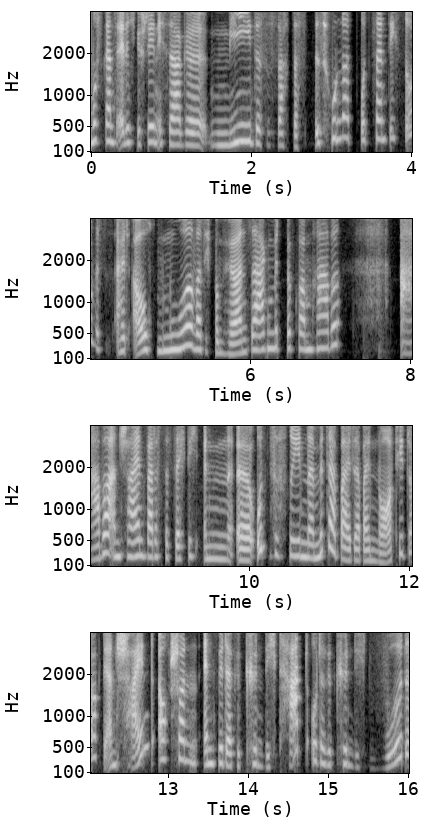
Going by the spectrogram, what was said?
muss ganz ehrlich gestehen, ich sage nie, dass es sagt, das ist hundertprozentig so. Das ist halt auch nur, was ich vom Hörensagen mitbekommen habe. Aber anscheinend war das tatsächlich ein äh, unzufriedener Mitarbeiter bei Naughty Dog, der anscheinend auch schon entweder gekündigt hat oder gekündigt wurde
